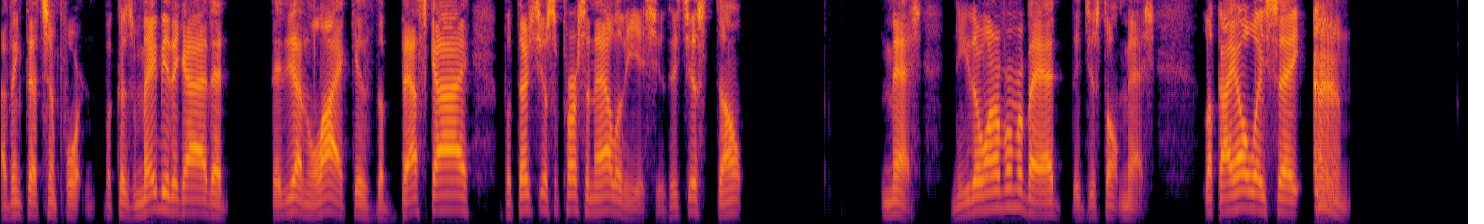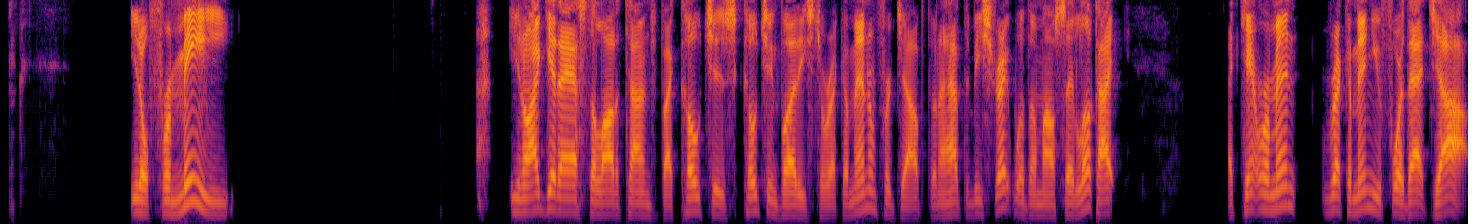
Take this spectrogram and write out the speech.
I think that's important because maybe the guy that that he doesn't like is the best guy, but there's just a personality issue. They just don't mesh. Neither one of them are bad. They just don't mesh. Look, I always say, you know, for me, you know, I get asked a lot of times by coaches, coaching buddies to recommend them for jobs, and I have to be straight with them. I'll say, look, I I can't recommend recommend you for that job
